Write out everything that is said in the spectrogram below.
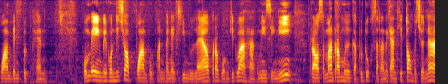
ความเป็นปึกแผ่นผมเองเป็นคนที่ชอบความผูกพันภายในทีมอยู่แล้ว เพราะผมคิดว่าหากมีสิ่งนี้ เราสามารถรับมือกับทุกๆ สถานการณ์ที่ต้องเผชิญหน้า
